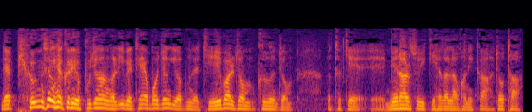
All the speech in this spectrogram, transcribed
내 평생에 그래 부정한 걸 입에 대본 적이 없는데 제발 좀 그건 좀 어떻게 면할 수 있게 해달라고 하니까 좋다.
